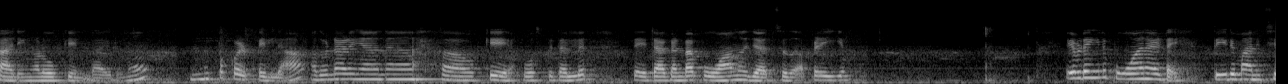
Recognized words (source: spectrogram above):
കാര്യങ്ങളും ഒക്കെ ഉണ്ടായിരുന്നു. ഇന്നിപ്പോൾ കുഴപ്പമില്ല. അതുകൊണ്ടാണ് ഞാൻ ഓക്കെ ഹോസ്പിറ്റലിൽ ലേറ്റ് ആക്കണ്ട പോവാന്ന് വിചാരിച്ചത്. അപ്പോഴേക്കും എവിടെയെങ്കിലും പോകാനായിട്ടേ തീരുമാനിച്ച്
